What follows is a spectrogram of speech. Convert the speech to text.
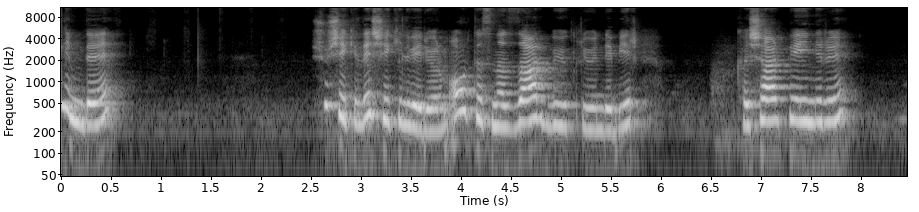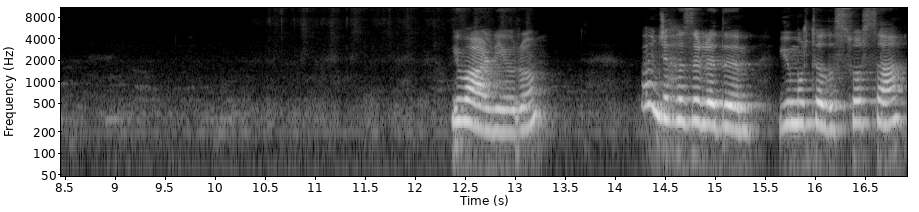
Elimde şu şekilde şekil veriyorum. Ortasına zar büyüklüğünde bir kaşar peyniri yuvarlıyorum. Önce hazırladığım yumurtalı sosa,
